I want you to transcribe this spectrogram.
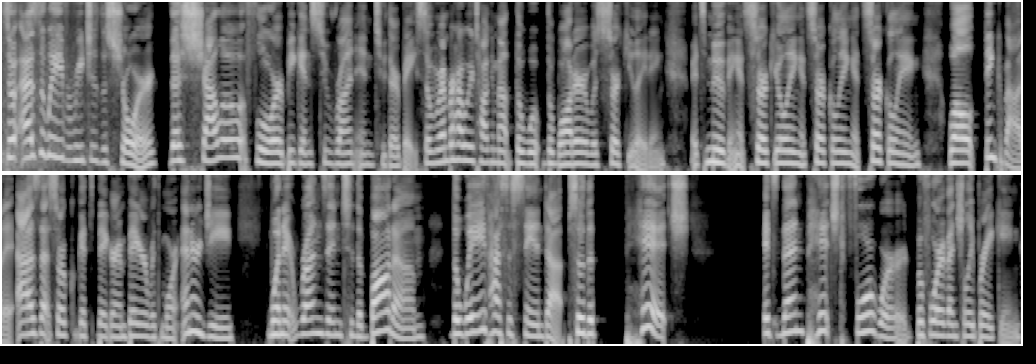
So as the wave reaches the shore, the shallow floor begins to run into their base. So remember how we were talking about the w- the water was circulating. It's moving, it's circling, it's circling, it's circling. Well, think about it. As that circle gets bigger and bigger with more energy, when it runs into the bottom, the wave has to stand up. So the pitch it's then pitched forward before eventually breaking.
